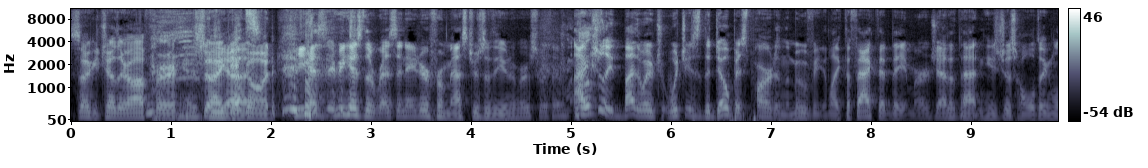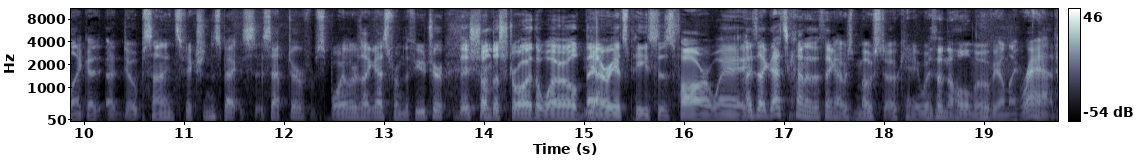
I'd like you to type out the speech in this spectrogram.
suck each other off, or should I get going? he has he has the resonator from Masters of the Universe with him. Actually, by the way, which, which is the dopest part in the movie, like the fact that they emerge out of that and he's just holding like a, a dope science fiction spe- scepter. Spoilers, I guess, from the future. This shall destroy the world, bury its pieces far away. I was like, that's kind of the thing I was most okay with in the whole movie. I'm like, rad.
